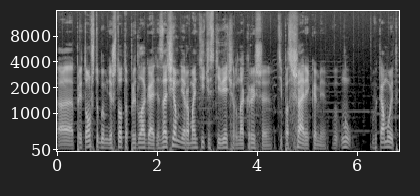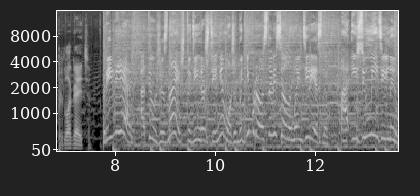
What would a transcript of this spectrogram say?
э, при том, чтобы мне что-то предлагать. Зачем мне романтический вечер на крыше, типа, с шариками? Ну, вы кому это предлагаете? Привет! А ты уже знаешь, что день рождения может быть не просто веселым и интересным, а изумительным?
